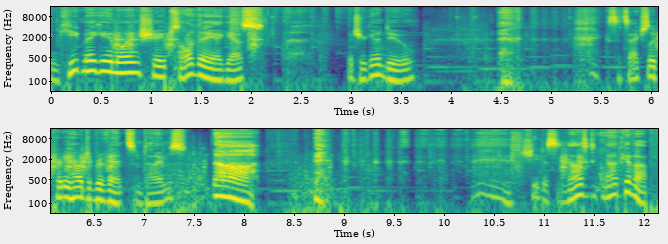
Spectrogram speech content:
You can keep making annoying shapes all day, I guess. What you're gonna do. Because it's actually pretty hard to prevent sometimes. Ah! she does not, not give up.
